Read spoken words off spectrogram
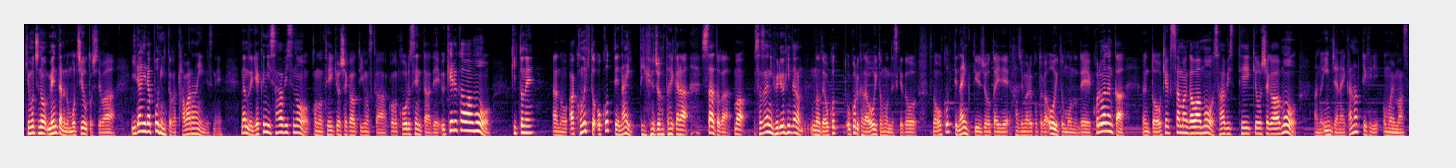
気持ちのメンタルの持ちようとしてはイライラポイントがたまらないんですね。なので逆にサービスのこの提供者側といいますかこのコールセンターで受ける側もきっとねあのあこの人怒ってないっていう状態から スタートがまあさすがに不良品なので怒怒る方多いと思うんですけどその怒ってないっていう状態で始まることが多いと思うのでこれはなんか、うんと、お客様側もサービス提供者側もあのいいんじゃないかなっていうふうに思います。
